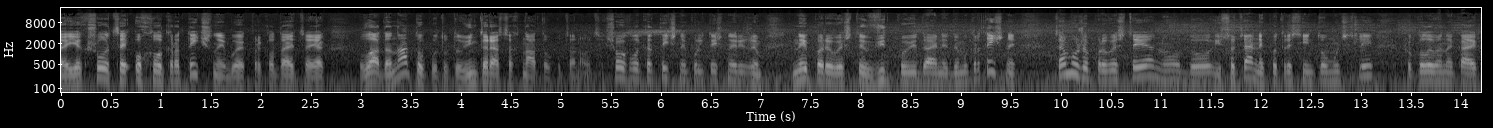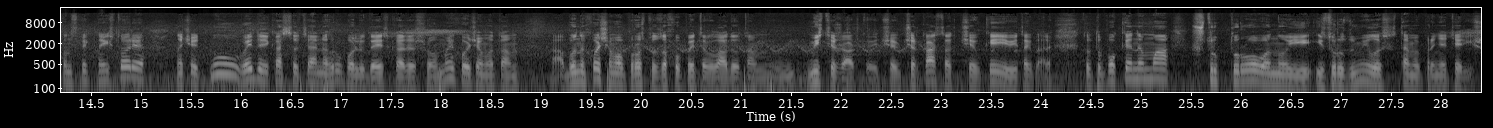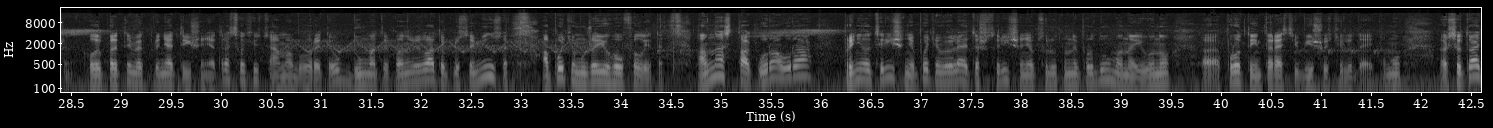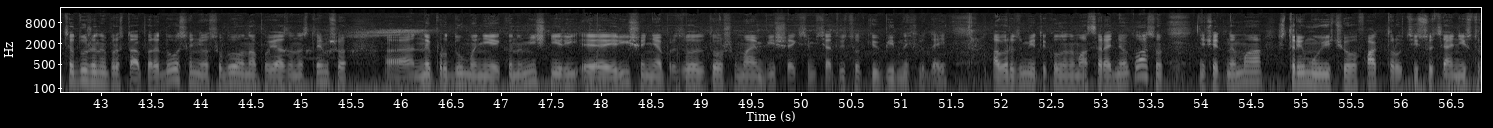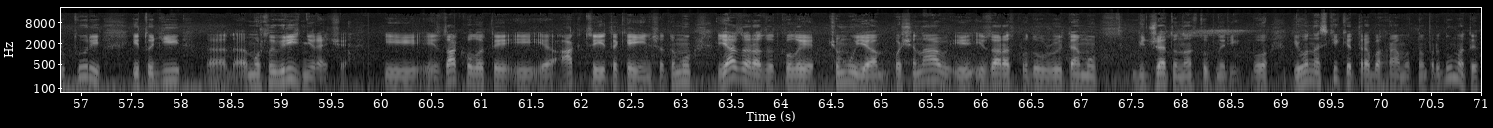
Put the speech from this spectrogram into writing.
Якщо цей охлократичний, бо як прикладається як влада натовпу, тобто в інтересах натовпу становиться, якщо охлократичний політичний режим не перевести в відповідальний демократичний, це може привести ну, до і соціальних потрясінь, в тому числі, що коли виникає конфліктна історія, значить, ну вийде якась соціальна група людей, скаже, що ми хочемо там або не хочемо просто захопити владу там в місті Жашкові, чи в Черкасах, чи в Києві і так далі. Тобто, поки нема структурованої і зрозумілої системи прийняття рішень, коли перед тим як прийняти рішення, треба з фахівцями обговорити, обдумати, проаналізувати плюси-мінуси, а потім вже його вфалити. А в нас так, ура, ура, прийняли це рішення, потім виявляється, що це рішення абсолютно не продумане і воно е, проти інтересів більшості людей. Тому е, ситуація дуже непроста. Перед осенню особливо вона пов'язана з тим, що е, непродумані економічні рішення призвели до того, що маємо більше як 70% бідних людей. А ви розумієте, коли нема середнього класу, значить нема стримуючого фактору в цій соціальній структурі, і тоді можливі різні речі. І, і заколоти, і, і акції, і таке інше. Тому я зараз, от коли чому я починав і, і зараз продовжую тему бюджету на наступний рік, бо його наскільки треба грамотно придумати.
